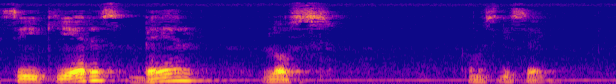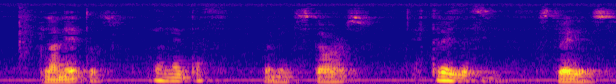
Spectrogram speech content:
si quieres ver los, ¿cómo se dice? Planetas, Planetas. planet stars, Estrellas. estrellas.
